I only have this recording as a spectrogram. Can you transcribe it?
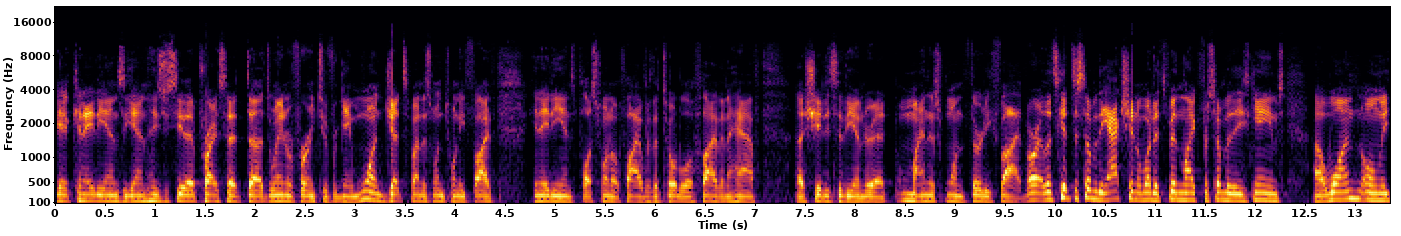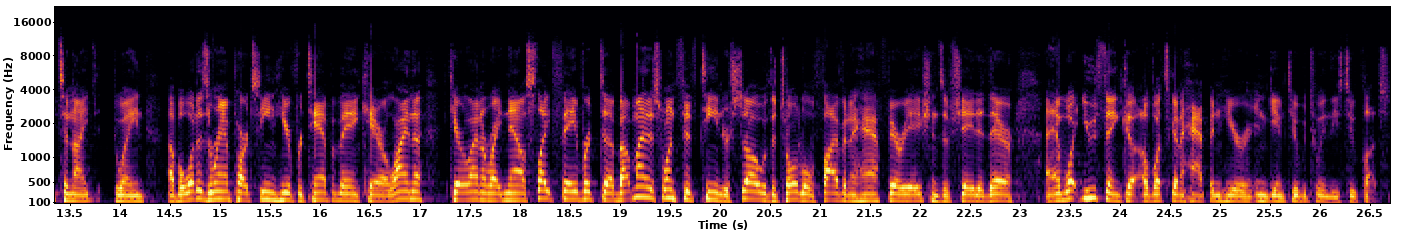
Yeah, Canadiens again. As you see that price that uh, Dwayne referring to for game one, Jets minus 125, Canadiens plus 105 with a total of five and a half, uh, shaded to the under at minus 135. All right, let's get to some of the action and what it's been like for some of these games. Uh, one only tonight, Dwayne. Uh, but what is the Rampart scene here for Tampa Bay and Carolina? Carolina right now, slight favorite, uh, about minus 115 or so, with a total of five and a half variations of shaded there. And what you think of what's going to happen here in game two between these two clubs?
